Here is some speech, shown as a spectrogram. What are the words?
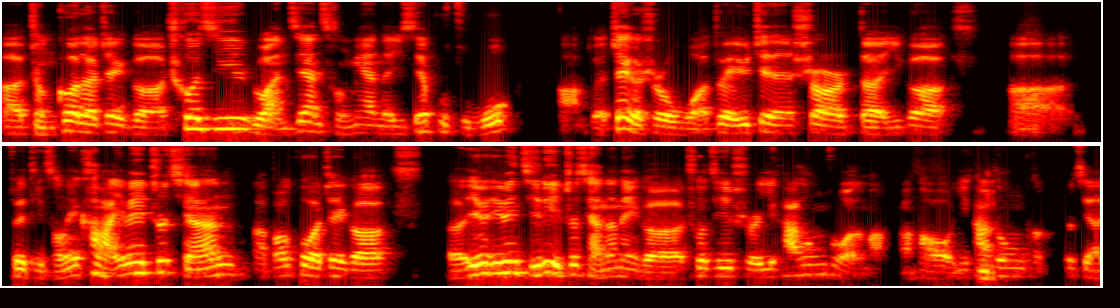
呃整个的这个车机软件层面的一些不足啊。对，这个是我对于这件事儿的一个呃最底层的一个看法。因为之前啊，包括这个。呃，因为因为吉利之前的那个车机是一卡通做的嘛，然后一卡通可能之前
